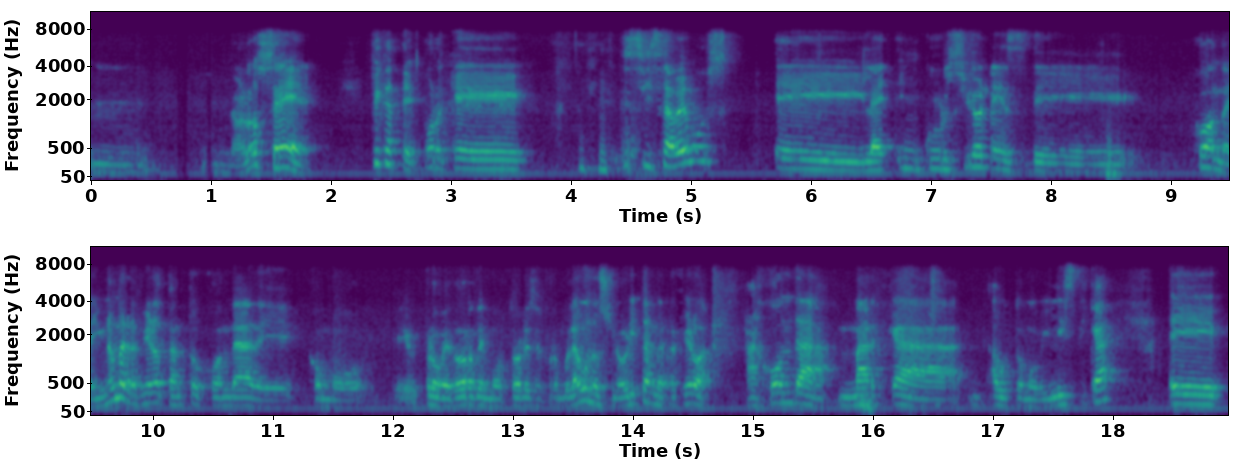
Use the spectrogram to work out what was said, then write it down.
mm, no lo sé. Fíjate, porque si sabemos eh, las incursiones de Honda, y no me refiero tanto a Honda de, como eh, proveedor de motores de Fórmula 1, sino ahorita me refiero a, Honda marca automovilística, eh,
